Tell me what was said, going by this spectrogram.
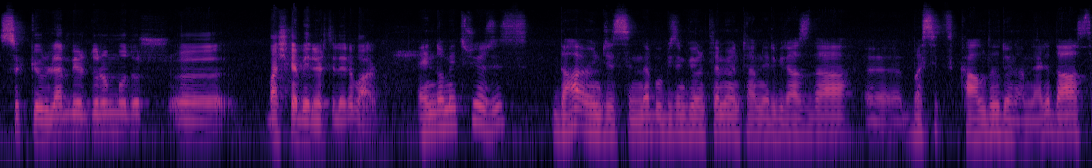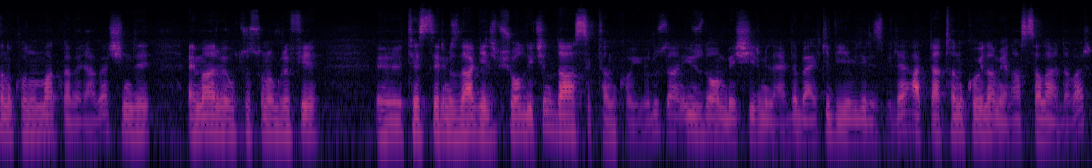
sık görülen bir durum mudur? Ee, başka belirtileri var mı? Endometriozis daha öncesinde bu bizim görüntüleme yöntemleri biraz daha e, basit kaldığı dönemlerde daha az tanı konulmakla beraber şimdi MR ve ultrasonografi e, testlerimiz daha gelişmiş olduğu için daha sık tanı koyuyoruz. Yani %15-20'lerde belki diyebiliriz bile. Hatta tanı koyulamayan hastalar da var.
